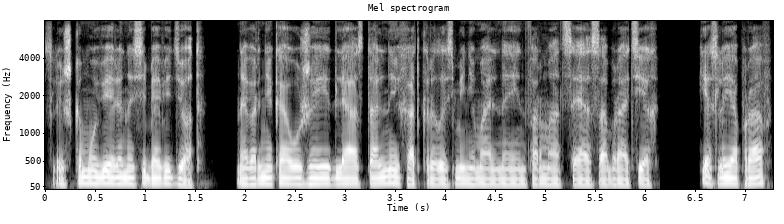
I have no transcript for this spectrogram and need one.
слишком уверенно себя ведет. Наверняка уже и для остальных открылась минимальная информация о собратьях. Если я прав,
